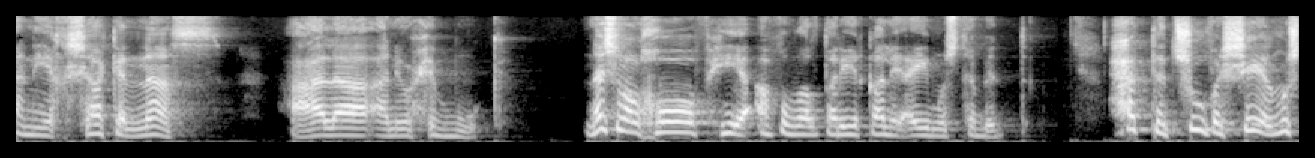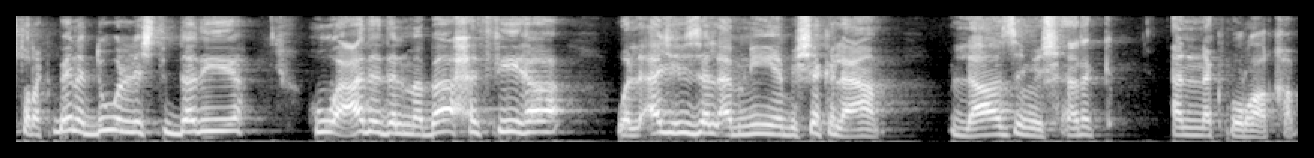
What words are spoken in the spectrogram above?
أن يخشاك الناس على أن يحبوك. نشر الخوف هي أفضل طريقة لأي مستبد. حتى تشوف الشيء المشترك بين الدول الاستبدادية هو عدد المباحث فيها والأجهزة الأمنية بشكل عام. لازم يشعرك أنك مراقب.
